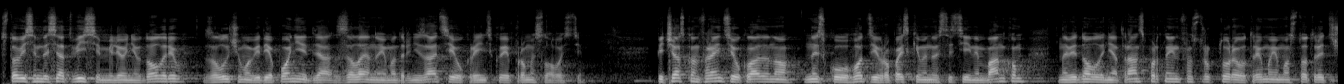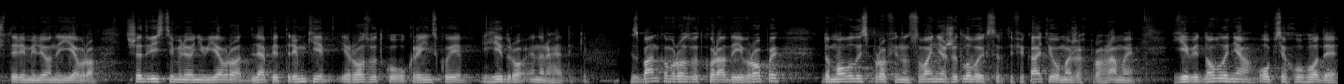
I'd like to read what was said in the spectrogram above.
188 мільйонів доларів залучимо від Японії для зеленої модернізації української промисловості. Під час конференції укладено низку угод з Європейським інвестиційним банком на відновлення транспортної інфраструктури. Отримуємо 134 мільйони євро, ще 200 мільйонів євро для підтримки і розвитку української гідроенергетики. З Банком розвитку Ради Європи домовились про фінансування житлових сертифікатів у межах програми є відновлення. Обсяг угоди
